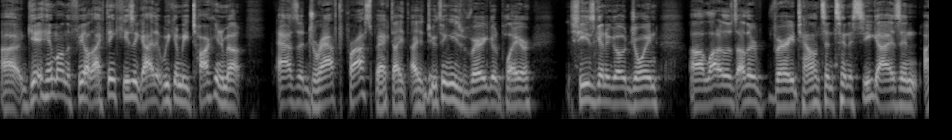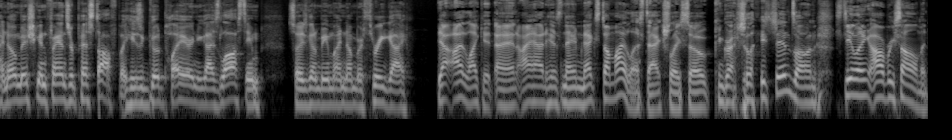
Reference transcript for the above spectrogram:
Uh, get him on the field. I think he's a guy that we can be talking about as a draft prospect. I, I do think he's a very good player. He's going to go join a lot of those other very talented Tennessee guys. And I know Michigan fans are pissed off, but he's a good player and you guys lost him. So he's going to be my number three guy. Yeah, I like it. And I had his name next on my list, actually. So congratulations on stealing Aubrey Solomon.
